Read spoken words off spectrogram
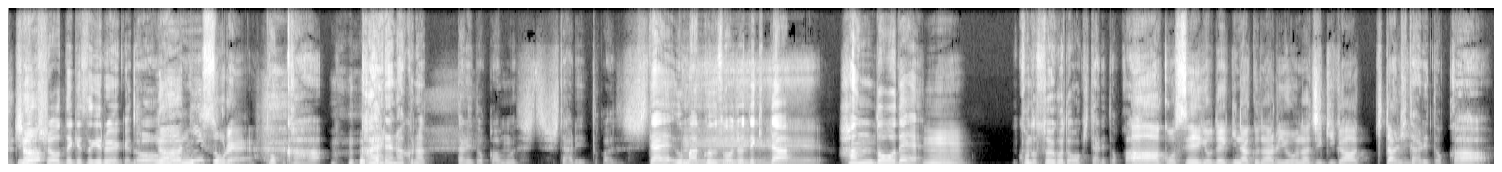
抽象的すぎるんやけど。何それ？とか、帰れなくなったりとかもししたりとかして、うまく操縦できたえ反動でー、うん。今度そういうことが起きたりとか、ああ、こう制御できなくなるような時期が来たり。来たりとか、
